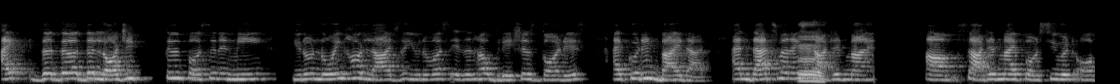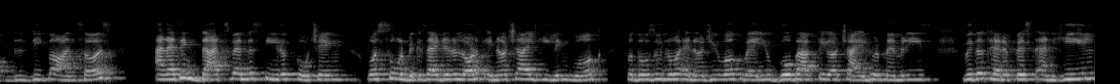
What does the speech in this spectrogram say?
i the the, the logical person in me you know knowing how large the universe is and how gracious god is i couldn't buy that and that's when i uh. started my um, started my pursuit of the deeper answers and I think that's when the seed of coaching was sown because I did a lot of inner child healing work. For those who know energy work, where you go back to your childhood memories with a therapist and heal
